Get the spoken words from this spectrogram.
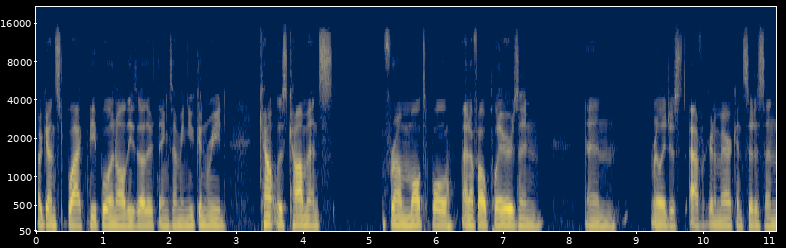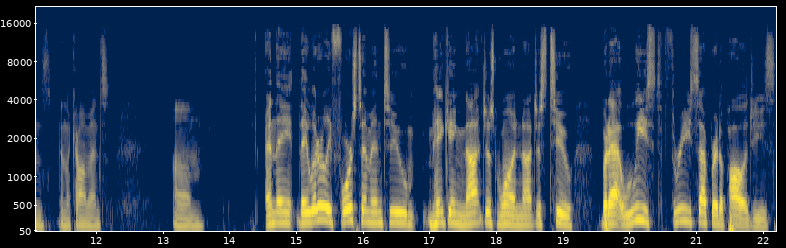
against black people and all these other things. I mean, you can read countless comments from multiple NFL players and and really just African American citizens in the comments. Um and they they literally forced him into making not just one, not just two, but at least three separate apologies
